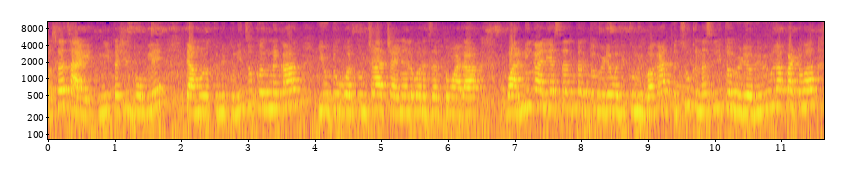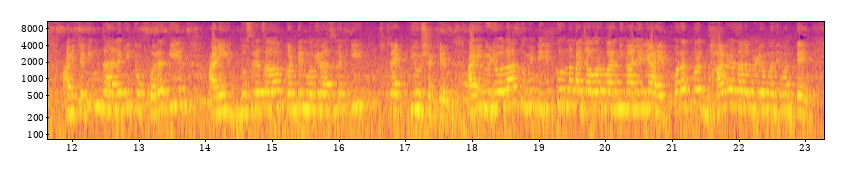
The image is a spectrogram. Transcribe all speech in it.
तसंच आहे. मी तशीच भोगले. त्यामुळं तुम्ही कुणी चूक करू नका. यूट्यूबवर तुमच्या चॅनलवर जर तुम्हाला वॉर्निंग आली असेल तर तो व्हिडिओमध्ये तुम्ही बघा. तो चूक नसली तो व्हिडिओ रिव्ह्यूला पाठवा. आणि चेकिंग झालं की तो परत येईल. आणि दुसऱ्याचं कंटेंट वगैरे असलं की स्ट्रॅक येऊ शकेल. आणि व्हिडिओला तुम्ही डिलीट करू नका ज्यावर वॉर्निंग आलेली आहे. परत परत दहा वेळ झालं व्हिडिओमध्ये म्हणते.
